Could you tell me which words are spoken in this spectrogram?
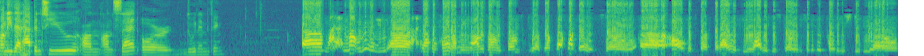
funny that happened to you on on set or doing anything? Um, not really. Uh, like I said, I mean, I was only filmed to work that one day, so uh, Uh, all the stuff that I would do, I would just go into the recording studio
